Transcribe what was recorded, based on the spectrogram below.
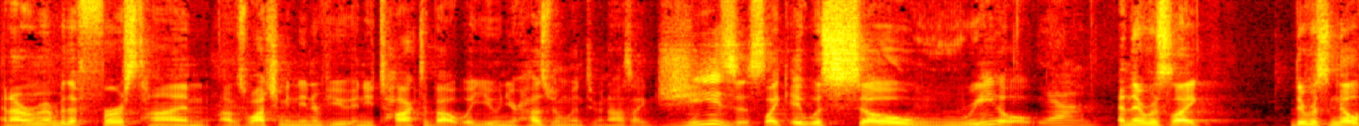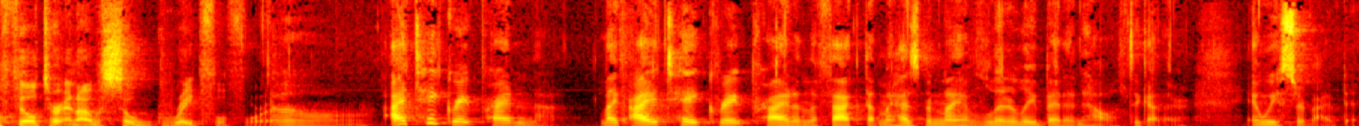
and i remember the first time i was watching an interview and you talked about what you and your husband went through and i was like jesus like it was so real Yeah. and there was like there was no filter and i was so grateful for it Oh, I take great pride in that. Like, I take great pride in the fact that my husband and I have literally been in hell together and we survived it.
